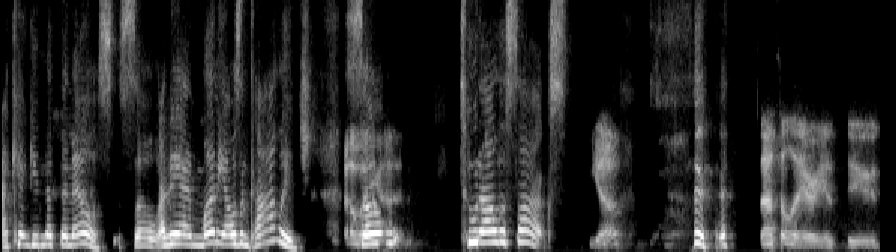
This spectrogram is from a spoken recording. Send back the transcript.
I can't get nothing else. So I didn't have money. I was in college. Oh so two dollar socks. Yep. That's hilarious, dude.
